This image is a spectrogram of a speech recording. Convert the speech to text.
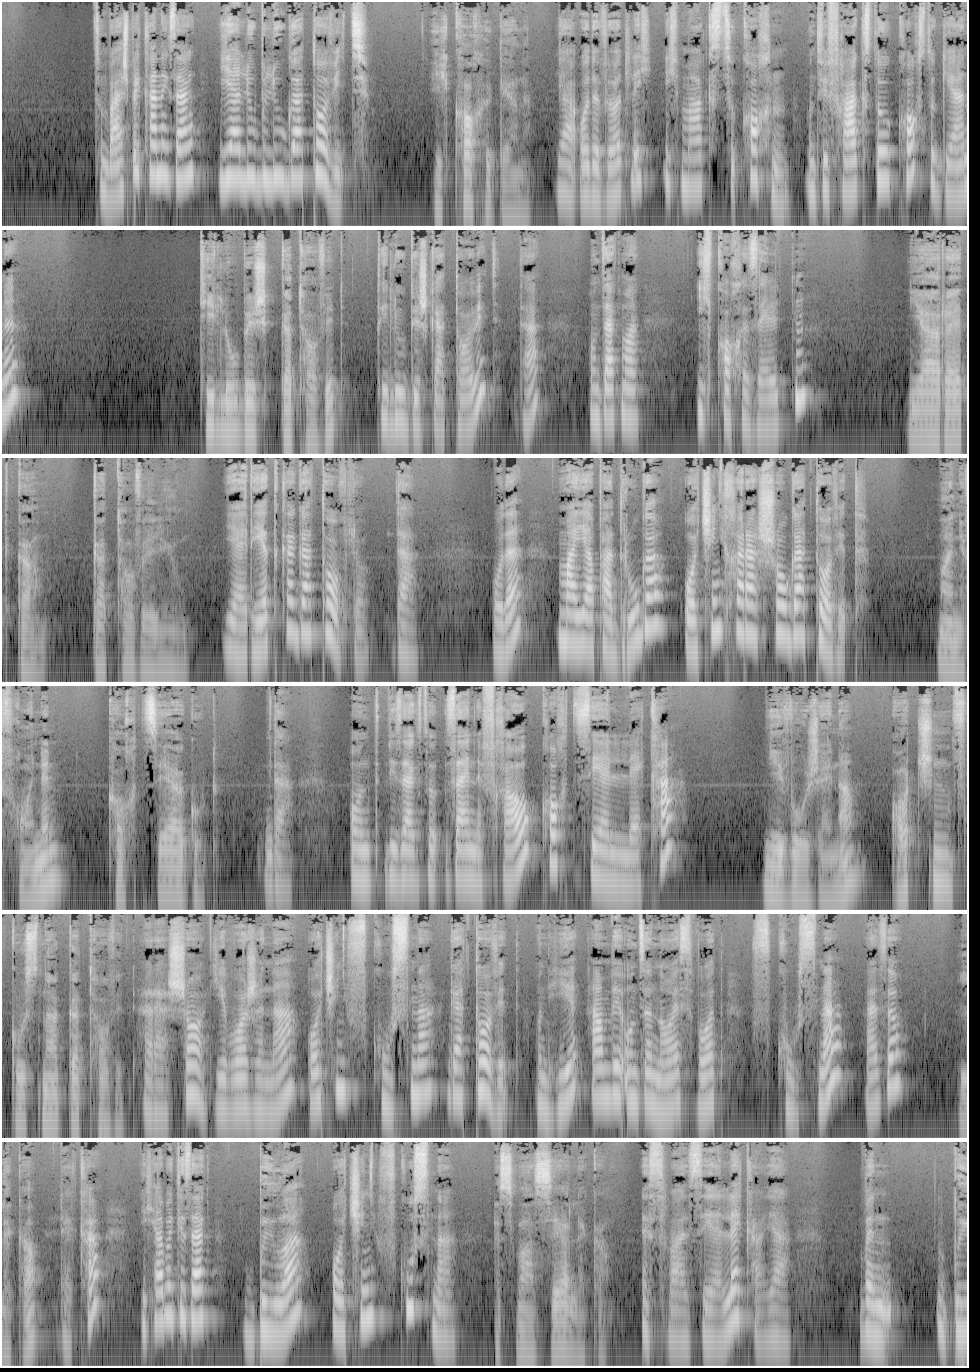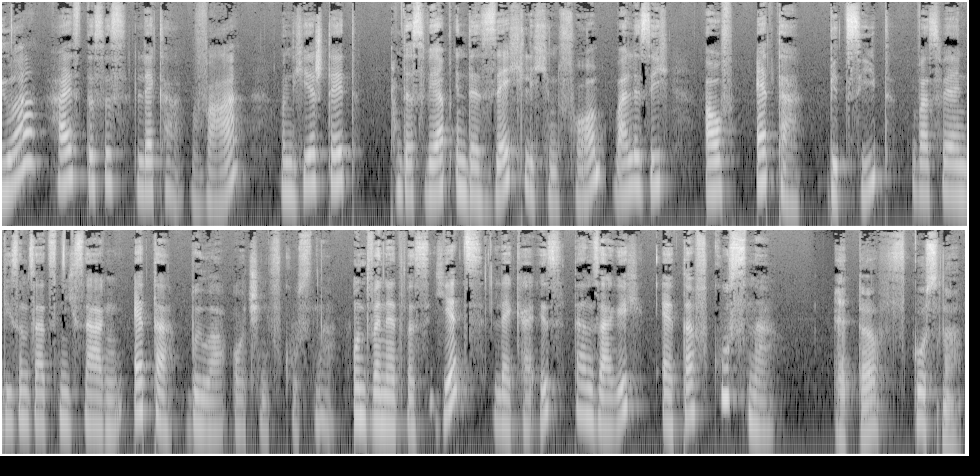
Zum Beispiel kann ich sagen, я люблю готовить. Ich koche gerne. Ja, oder wörtlich, ich mag's zu kochen. Und wie fragst du, kochst du gerne? Ти любиш готовить? Ты любишь готовить, да? Und sag mal, ich koche selten. Я редко готовлю. Я редко готовлю, да. Oder моя подруга очень хорошо готовит. Meine Freundin kocht sehr gut. Да. Und wie sagst du, seine Frau kocht sehr lecker? Его жена очень вкусно готовит. Хорошо, его жена очень вкусно готовит. Und hier haben wir unser neues Wort вкусно, also Lecker. lecker. Ich habe gesagt, было очень вкусно. Es war sehr lecker. Es war sehr lecker, ja. Wenn было heißt, dass es lecker war. Und hier steht das Verb in der sächlichen Form, weil es sich auf это bezieht, was wir in diesem Satz nicht sagen. Это было очень вкусно. Und wenn etwas jetzt lecker ist, dann sage ich это вкусно. Это вкусно.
